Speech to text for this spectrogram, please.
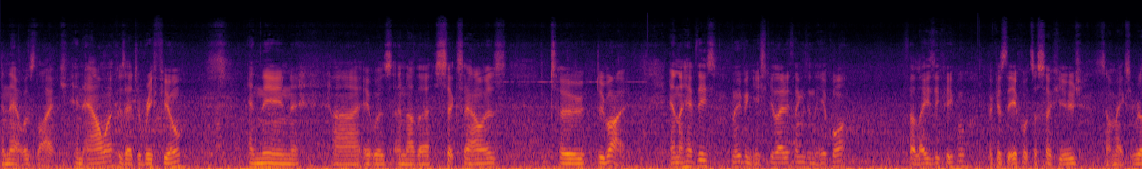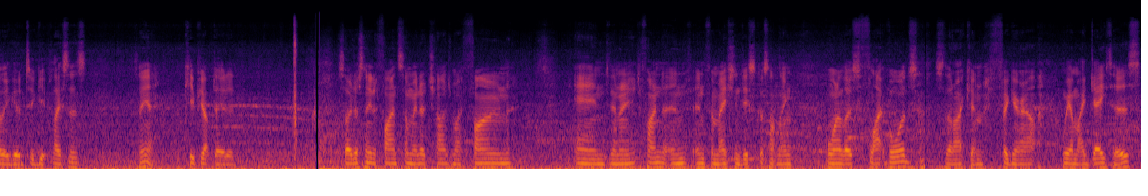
And that was like an hour because I had to refuel. And then uh, it was another six hours to Dubai. And they have these moving escalator things in the airport for lazy people because the airports are so huge so it makes it really good to get places. So yeah keep you updated. So I just need to find somewhere to charge my phone and then I need to find an information desk or something or one of those flight boards so that I can figure out where my gate is.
